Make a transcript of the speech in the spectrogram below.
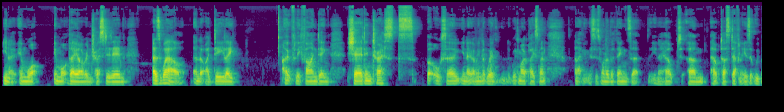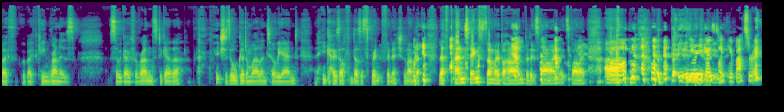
you know, in what in what they are interested in as well, and ideally, hopefully, finding shared interests. But also, you know, I mean, with with my placement, and I think this is one of the things that you know helped um, helped us definitely is that we both we're both keen runners, so we go for runs together, which is all good and well until the end, and he goes off and does a sprint finish, and I'm left, left panting somewhere behind, but it's fine, it's fine. Oh. Um, but, Your ego's taking a battering.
